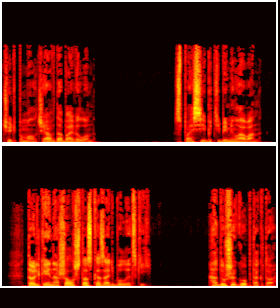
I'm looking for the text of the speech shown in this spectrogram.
Чуть помолчав, добавил он. Спасибо тебе, Милован. Только и нашел, что сказать Булыцкий. А душегуб-то кто?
